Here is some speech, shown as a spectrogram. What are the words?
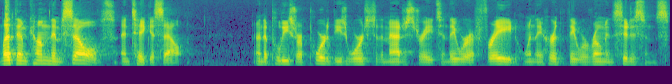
Let them come themselves and take us out. And the police reported these words to the magistrates, and they were afraid when they heard that they were Roman citizens.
